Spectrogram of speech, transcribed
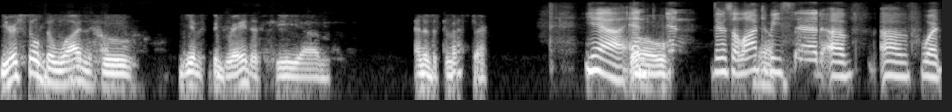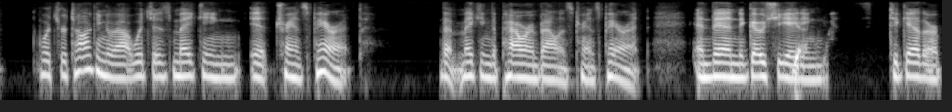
you're still the one who gives the grade at the um, end of the semester. Yeah, so, and, and, there's a lot yeah. to be said of of what what you're talking about, which is making it transparent, that making the power imbalance transparent, and then negotiating yeah. together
